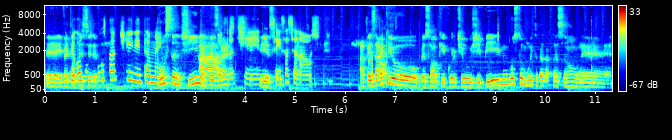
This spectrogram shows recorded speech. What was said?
É, e vai ter Eu terceiro. Constantine também. Constantine, Ah, apesar Constantine, Isso. sensacional. Apesar que o pessoal que curte o GP não gostou muito da adaptação é,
